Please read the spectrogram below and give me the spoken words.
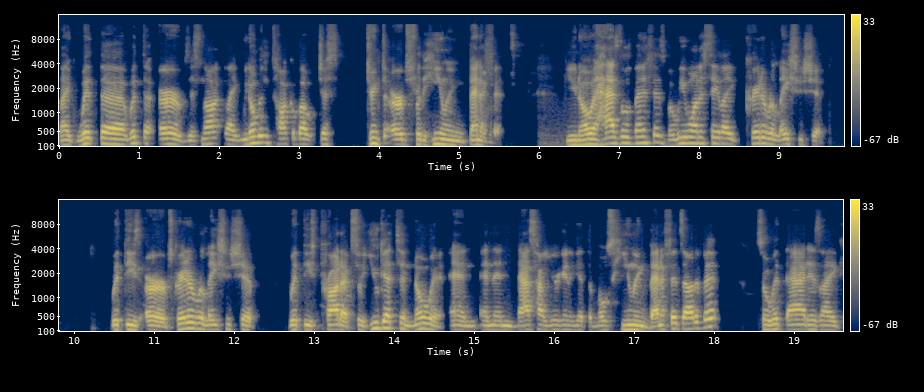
like with the with the herbs. It's not like we don't really talk about just drink the herbs for the healing benefits. You know, it has those benefits, but we want to say like create a relationship with these herbs, create a relationship with these products so you get to know it and and then that's how you're going to get the most healing benefits out of it so with that is like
